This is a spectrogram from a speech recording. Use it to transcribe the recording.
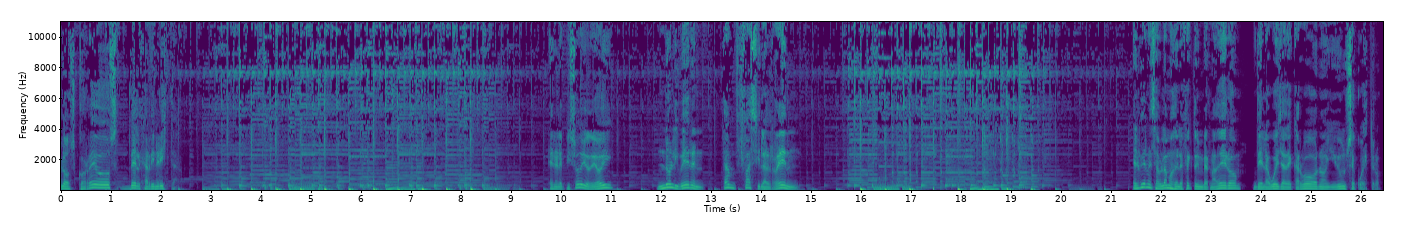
Los correos del jardinerista. En el episodio de hoy, no liberen tan fácil al rehén. El viernes hablamos del efecto invernadero, de la huella de carbono y de un secuestro.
